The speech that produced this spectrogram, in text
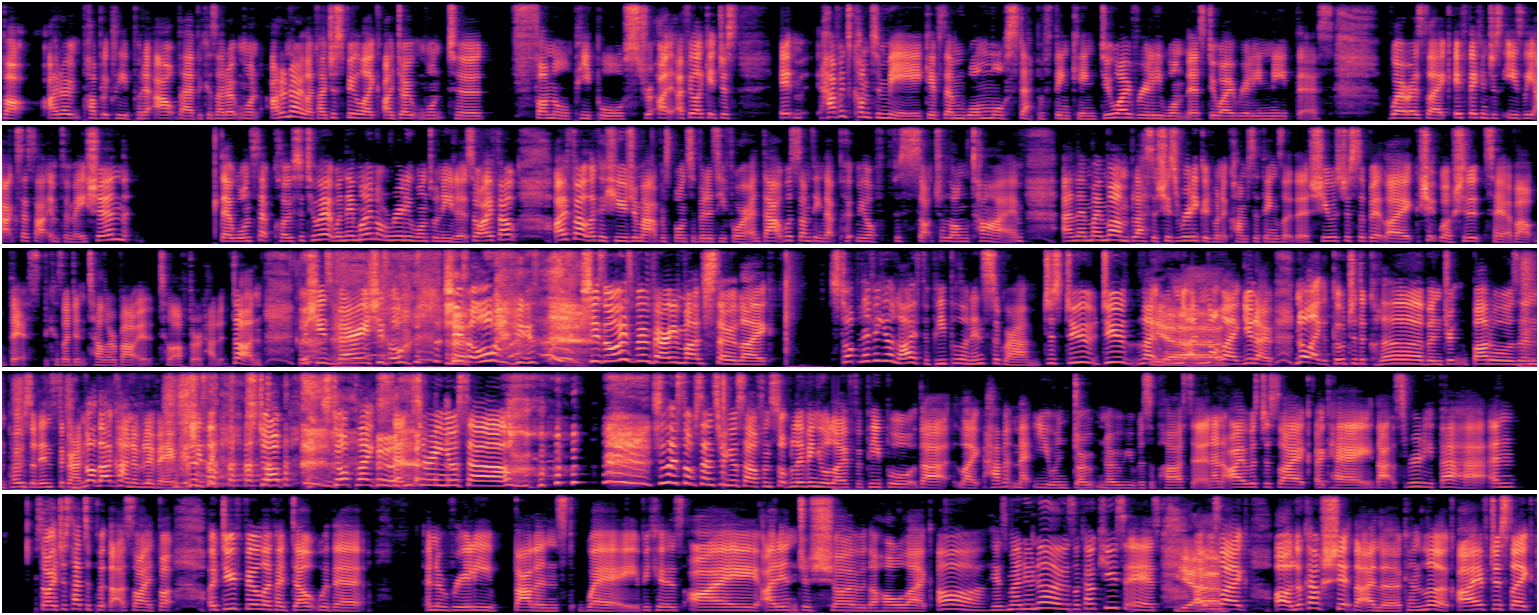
But I don't publicly put it out there because I don't want I don't know, like I just feel like I don't want to funnel people str- I, I feel like it just it having to come to me gives them one more step of thinking, do I really want this? Do I really need this? Whereas like if they can just easily access that information, they're one step closer to it when they might not really want or need it. So I felt I felt like a huge amount of responsibility for it. And that was something that put me off for such a long time. And then my mum, bless her, she's really good when it comes to things like this. She was just a bit like she well, she didn't say it about this because I didn't tell her about it till after I'd had it done. But she's very she's al- she's always she's always been very much so like stop living your life for people on Instagram. Just do do like yeah. I'm not like you know not like go to the club and drink bottles and post on Instagram. Not that kind of living. But she's like stop stop like censoring yourself. she's like stop censoring yourself and stop living your life for people that like haven't met you and don't know you as a person. And I was just like okay, that's really fair. And so I just had to put that aside. But I do feel like I dealt with it in a really balanced way because I I didn't just show the whole like oh here's my new nose look how cute it is. Yeah I was like oh look how shit that I look and look I've just like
